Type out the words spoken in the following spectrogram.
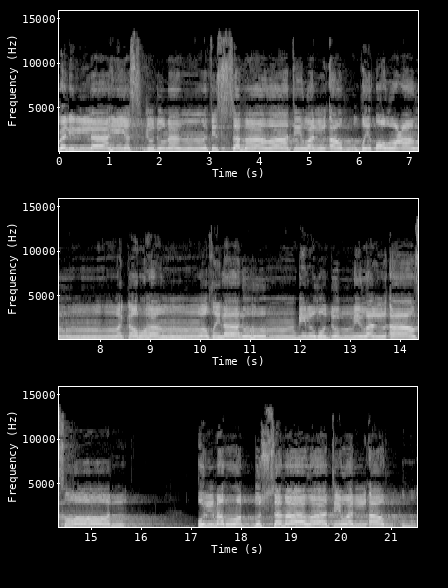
ولله يسجد من في السماوات والأرض طوعا وكرها وظلالهم بالغدم والآصال. قل من رب السماوات والأرض؟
